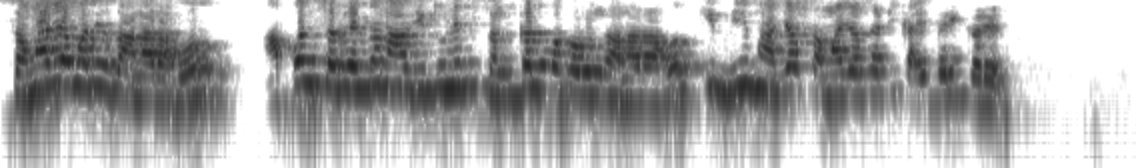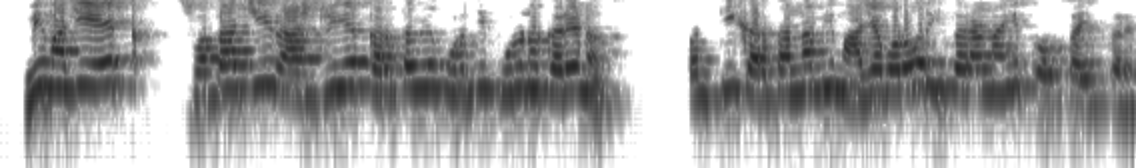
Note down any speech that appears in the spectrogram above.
समाजामध्ये जाणार आहोत. आपण सगळेजण आज इथून एक संकल्प करून जाणार आहोत की मी माझ्या समाजासाठी काहीतरी करेन. मी माझी एक स्वतःची राष्ट्रीय कर्तव्यपूर्ती पूर्ण करेनच पण ती करताना मी माझ्याबरोबर इतरांनाही प्रोत्साहित करेन.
